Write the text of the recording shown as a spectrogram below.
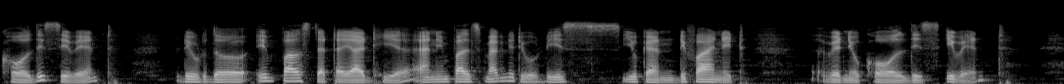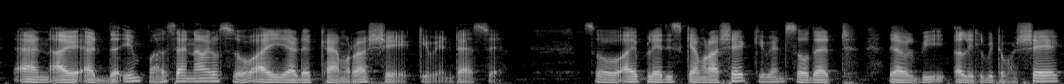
call this event due to the impulse that I add here and impulse magnitude is you can define it when you call this event. And I add the impulse and also I add a camera shake event as well. So I play this camera shake event so that there will be a little bit of a shake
